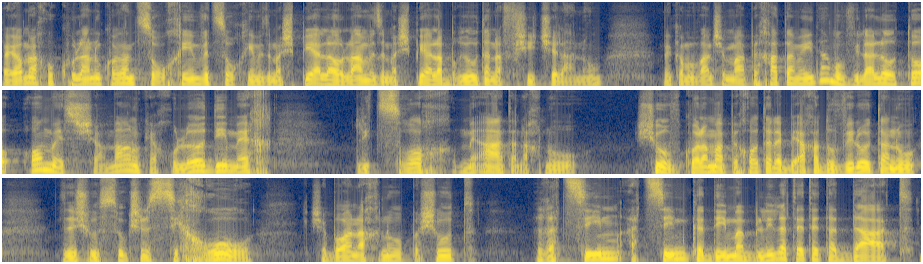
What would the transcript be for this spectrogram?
והיום אנחנו כולנו כל הזמן צורכים וצורכים, וזה משפיע על העולם וזה משפיע על הבריאות הנפשית שלנו. וכמובן שמהפכת המידע מובילה לאותו עומס שאמרנו, כי אנחנו לא יודעים איך לצרוך מעט. אנחנו, שוב, כל המהפכות האלה ביחד הובילו אותנו לאיזשהו סוג של סחרור, שבו אנחנו פשוט רצים, עצים קדימה, בלי לתת את הדעת.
